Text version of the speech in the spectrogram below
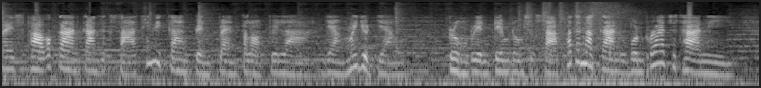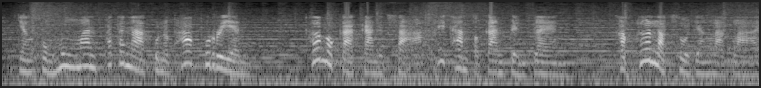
ในสภาวะการการศึกษาที่มีการเปลี่ยนแปลงตลอดเวลาอย่างไม่หยุดยัง้งโรงเรียนเตรียมอุดมศึกษาพัฒนาการอุบลราชธานี ยังคงมุ่งมั่นพัฒนาคุณภาพผู้เรียน เพิ่มโอกาสการศึกษาให้ทันต่อการเปลี่ยนแปลง ขับเคลื่อนหลักสูตรอย่างหลากหลาย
